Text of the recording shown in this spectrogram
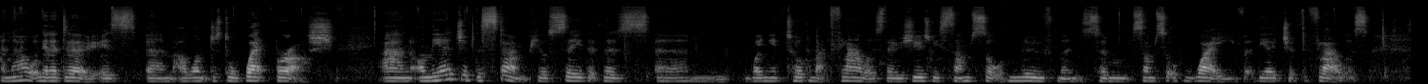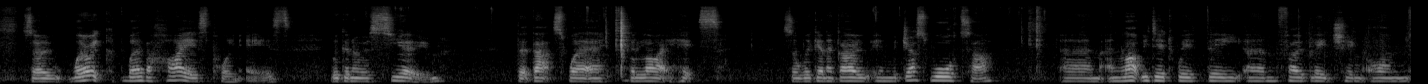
And now what we're going to do is um, I want just a wet brush and on the edge of the stamp you'll see that there's, um, when you're talking about flowers, there is usually some sort of movement, some, some sort of wave at the edge of the flowers. So where, it, where the highest point is, we're going to assume that that's where the light hits. So we're going to go in with just water um, and like we did with the um, faux bleaching on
